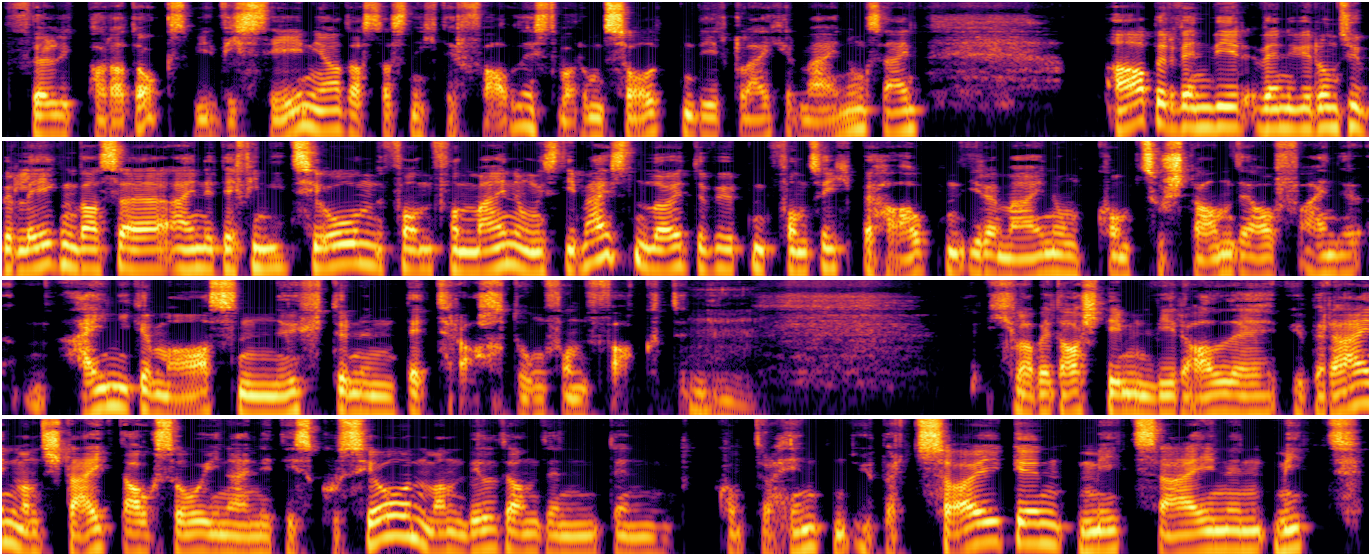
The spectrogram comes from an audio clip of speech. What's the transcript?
völlig paradox. Wir, wir sehen ja, dass das nicht der Fall ist. Warum sollten wir gleicher Meinung sein? Aber wenn wir, wenn wir uns überlegen, was äh, eine Definition von, von Meinung ist, die meisten Leute würden von sich behaupten, ihre Meinung kommt zustande auf einer einigermaßen nüchternen Betrachtung von Fakten. Mhm ich glaube, da stimmen wir alle überein. Man steigt auch so in eine Diskussion. Man will dann den, den Kontrahenten überzeugen mit seinen, mit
